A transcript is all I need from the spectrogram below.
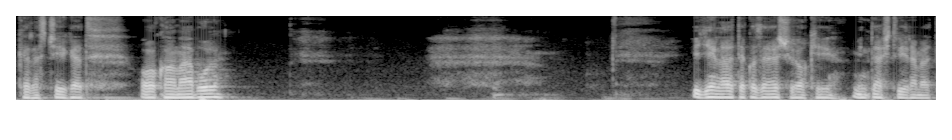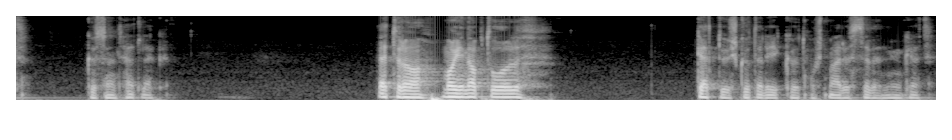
keresztséged alkalmából. Így én lehetek az első, aki, mint testvéremet köszönhetlek. Ettől a mai naptól kettős kötelék köt most már össze bennünket.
